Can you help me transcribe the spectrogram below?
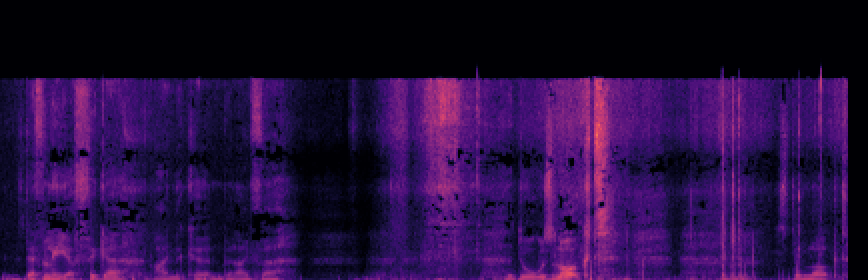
There's definitely a figure behind the curtain, but I've. Uh, the door was locked. Still locked.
